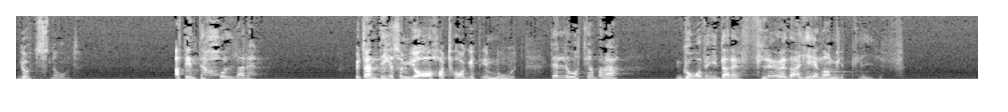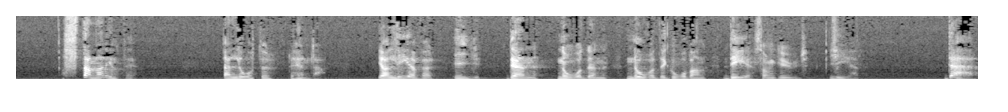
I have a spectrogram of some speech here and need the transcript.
Guds nåd. Att inte hålla den. Utan det som jag har tagit emot, det låter jag bara gå vidare, flöda genom mitt liv. Jag stannar inte. Jag låter det hända. Jag lever i den nåden, nådegåvan, det som Gud ger. Där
